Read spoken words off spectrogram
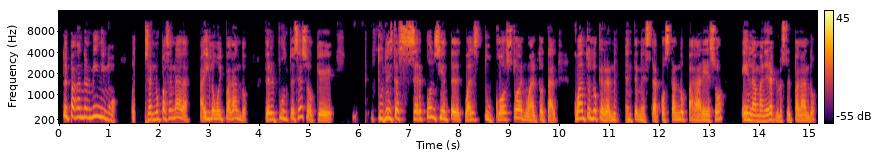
estoy pagando el mínimo, o sea, no pasa nada, ahí lo voy pagando. Pero el punto es eso, que tú necesitas ser consciente de cuál es tu costo anual total, cuánto es lo que realmente me está costando pagar eso en la manera que lo estoy pagando.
